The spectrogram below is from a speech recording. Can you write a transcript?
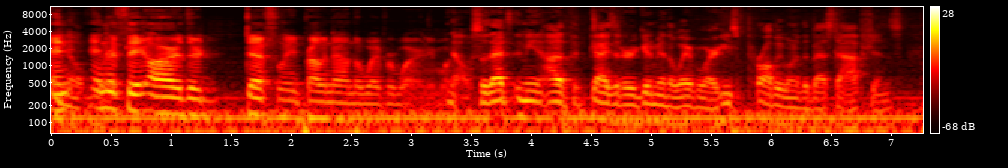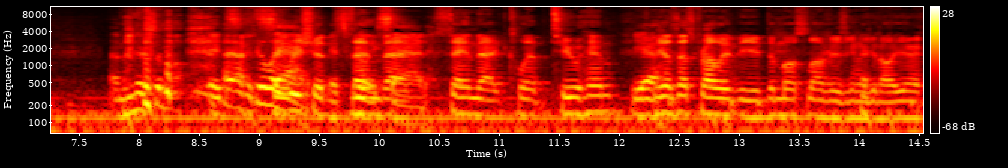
And you know, and work. if they are, they're definitely probably not on the waiver wire anymore. no, so that's I mean, out of the guys that are going to be on the waiver wire, he's probably one of the best options. I mean, there's some. It's, I it's feel like we should It's send really that sad. send that clip to him. Yeah. because that's probably the, the most love he's going to get all year.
